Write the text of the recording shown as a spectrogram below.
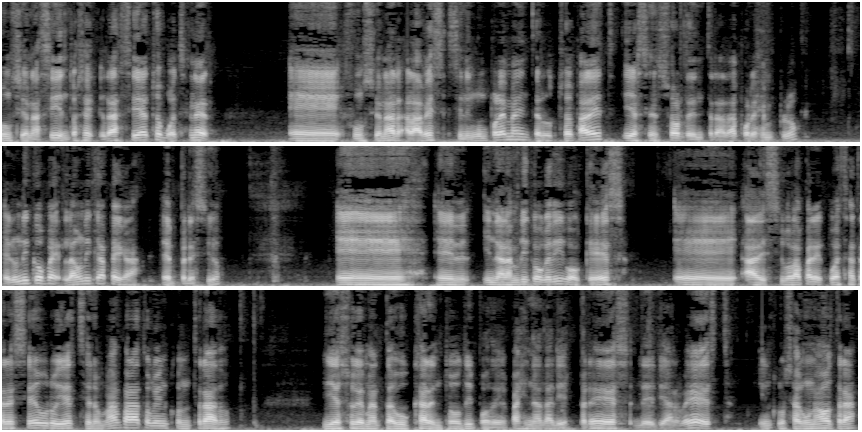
funciona así. Entonces, gracias a esto puedes tener eh, funcionar a la vez sin ningún problema el interruptor de pared y el sensor de entrada, por ejemplo. El único, la única pega, el precio. Eh, el inalámbrico que digo que es eh, adhesivo a la pared cuesta 3 euros y este lo más barato que he encontrado y eso que me harta buscar en todo tipo de páginas de AliExpress, de Gearbest, incluso alguna otra,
